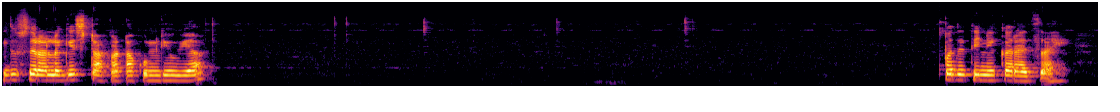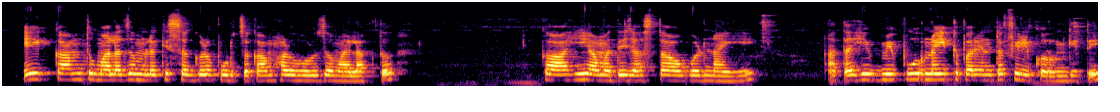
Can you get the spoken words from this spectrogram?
दुसरा लगेच टाका टाकून घेऊया. पद्धतीने करायचं आहे. एक काम तुम्हाला जमलं की सगळं पुढचं काम हळूहळू जमायला लागतं. काही यामध्ये जास्त अवघड नाही आहे आता हे मी पूर्ण इथपर्यंत फिल करून घेते.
